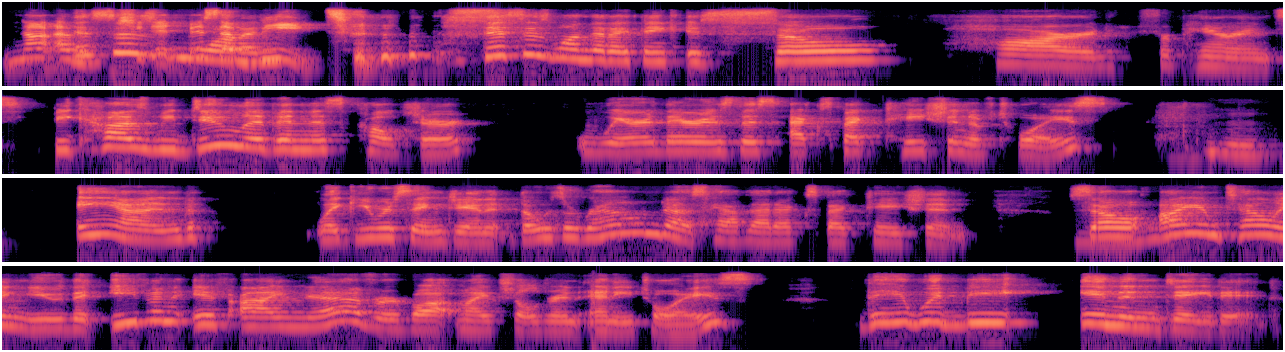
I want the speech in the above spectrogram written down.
not a This she didn't miss one- a beat. this is one that I think is so hard for parents because we do live in this culture where there is this expectation of toys. Mhm. And like you were saying, Janet, those around us have that expectation. So Mhm. I am telling you that even if I never bought my children any toys, they would be inundated.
